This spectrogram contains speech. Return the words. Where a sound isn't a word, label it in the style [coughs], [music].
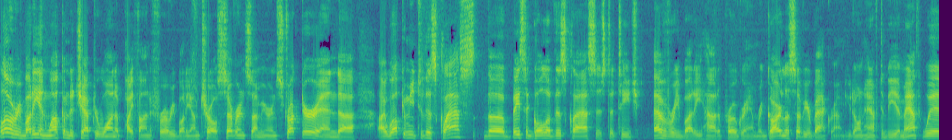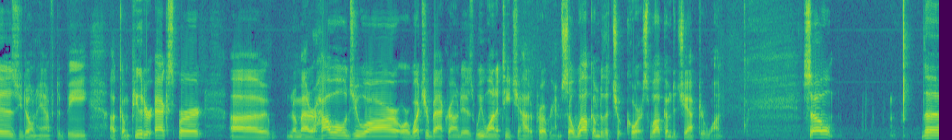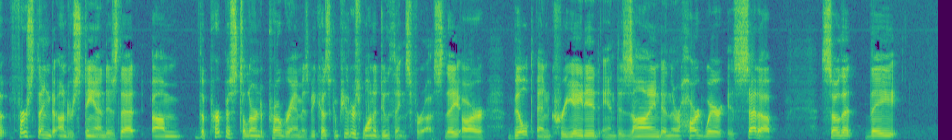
Hello everybody and welcome to chapter one of Python for Everybody. I'm Charles Severance, I'm your instructor and uh, I welcome you to this class. The basic goal of this class is to teach everybody how to program regardless of your background. You don't have to be a math whiz, you don't have to be a computer expert, uh, no matter how old you are or what your background is, we want to teach you how to program. So welcome to the course, welcome to chapter one. So the first thing to understand is that um, the purpose to learn to program is because computers want to do things for us. They are built and created and designed, and their hardware is set up so that they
